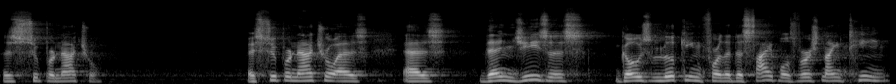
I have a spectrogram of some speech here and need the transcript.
This is supernatural. As supernatural as, as then Jesus goes looking for the disciples. Verse 19.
